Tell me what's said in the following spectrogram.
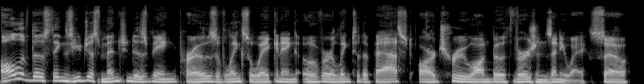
all of those things you just mentioned as being pros of Link's Awakening over Link to the Past are true on both versions anyway. So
